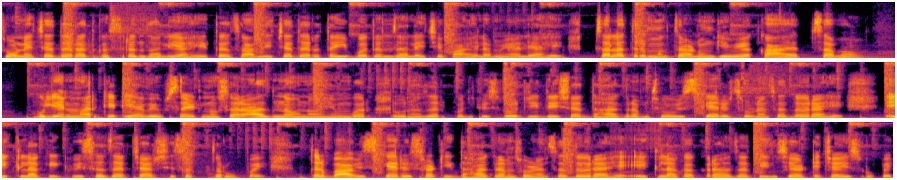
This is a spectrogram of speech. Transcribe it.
सोन्याच्या दरात घसरण झाली आहे तर चांदीच्या दरातही बदल झाल्याचे पाहायला मिळाले आहे. चला तर मग जाणून घेऊया काय आजचा भाव. बुलियन मार्केट या वेबसाईटनुसार आज नऊ नोव्हेंबर दोन हजार पंचवीस रोजी देशात दहा ग्राम चोवीस कॅरेट सोन्याचा दर आहे. एक लाख एकवीस हजार चारशे सत्तर रुपये. तर बावीस कॅरेटसाठी दहा ग्राम सोन्याचा दर आहे एक लाख अकरा हजार तीनशे अठ्ठेचाळीस रुपये.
